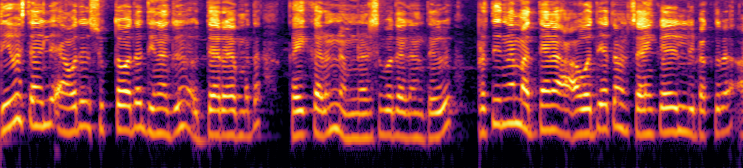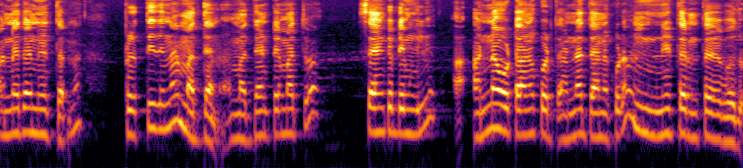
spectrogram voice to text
ದೇವಸ್ಥಾನದಲ್ಲಿ ಯಾವುದೇ ಸೂಕ್ತವಾದ ದಿನದ ಉದ್ದಾರಂಭದ ಕೈಕಾರನ್ನು ನಮ್ಮ ನಡೆಸಬಹುದಾಗಂತ ಹೇಳಿ ಪ್ರತಿದಿನ ಮಧ್ಯಾಹ್ನ ಅವಧಿ ಅಥವಾ ಸಾಯಂಕಾಲದಲ್ಲಿ ಭಕ್ತರ ಅನ್ನದಾನ ನೀಡ್ತಾರೆ ಪ್ರತಿದಿನ ಮಧ್ಯಾಹ್ನ ಮಧ್ಯಾಹ್ನ ಟೈಮ್ ಅಥವಾ ಸಾಯಂಕಾಲ ಟೈಮ್ಗೆ ಅನ್ನ ಊಟವನ್ನು ಕೊಡ್ತಾರೆ ಅನ್ನದಾನ ಕೂಡ ನೀಡ್ತಾರೆ ಅಂತ ಹೇಳ್ಬೋದು.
